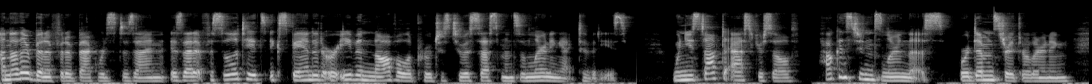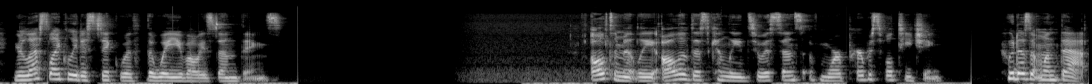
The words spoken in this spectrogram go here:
Another benefit of backwards design is that it facilitates expanded or even novel approaches to assessments and learning activities. When you stop to ask yourself, how can students learn this or demonstrate their learning, you're less likely to stick with the way you've always done things. Ultimately, all of this can lead to a sense of more purposeful teaching, who doesn't want that?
